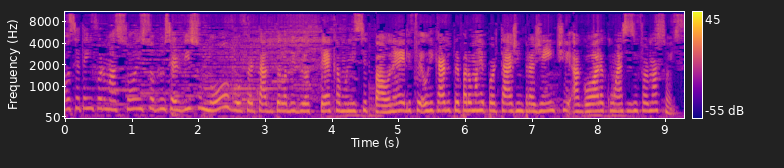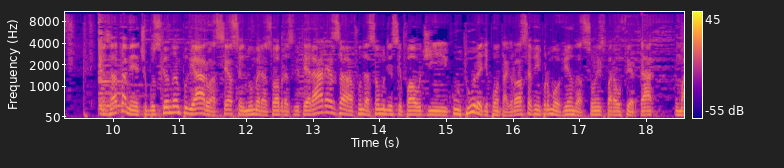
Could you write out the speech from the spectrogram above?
você tem informações sobre um serviço novo ofertado pela Biblioteca Municipal, né? Ele, o Ricardo preparou uma reportagem para gente agora com essas informações. Exatamente. Buscando ampliar o acesso a inúmeras obras literárias, a Fundação Municipal de Cultura de Ponta Grossa vem promovendo ações para ofertar uma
